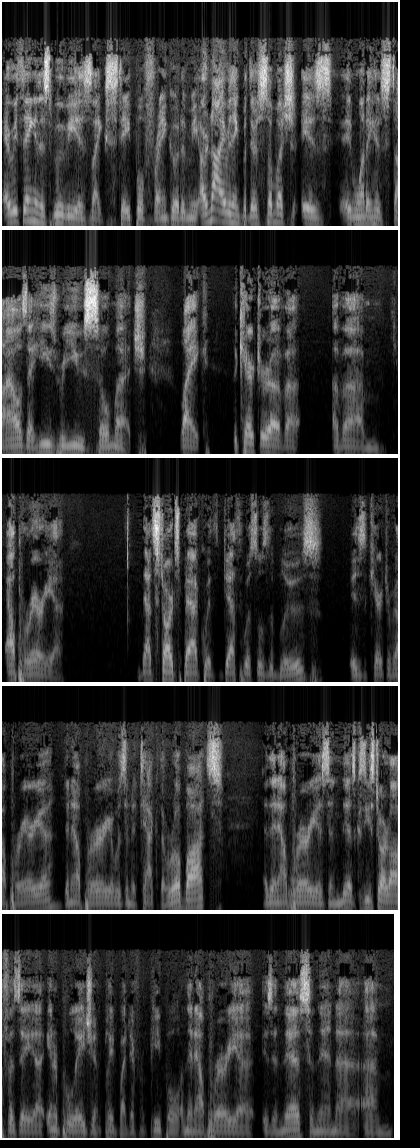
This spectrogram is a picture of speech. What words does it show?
everything in this movie is like staple Franco to me, or not everything, but there's so much is in one of his styles that he's reused so much. Like the character of uh, of um, Al Pereira. That starts back with Death Whistles the Blues is the character of Al Pereira. Then Al Pereira was in Attack of the Robots, and then Al Pereira is in this because he started off as a uh, Interpol agent played by different people, and then Al Pereira is in this, and then uh, um,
